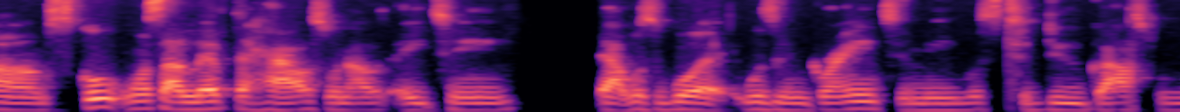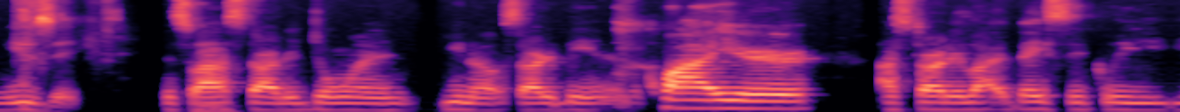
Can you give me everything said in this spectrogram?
um, school, once I left the house when I was 18, that was what was ingrained to me was to do gospel music. And so I mm. started doing, you know, started being in the choir. I started like basically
